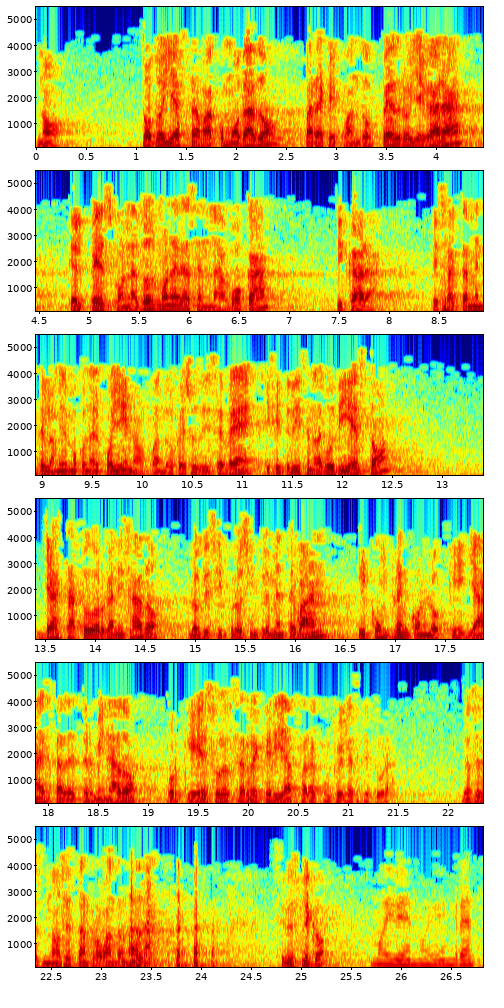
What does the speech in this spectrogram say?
No, todo ya estaba acomodado para que cuando Pedro llegara, el pez con las dos monedas en la boca picara. Exactamente lo mismo con el pollino. Cuando Jesús dice, ve, y si te dicen algo, di esto, ya está todo organizado. Los discípulos simplemente van y cumplen con lo que ya está determinado, porque eso se requería para cumplir la escritura. Entonces no se están robando nada. ¿Sí me explico? Muy bien, muy bien, gracias.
